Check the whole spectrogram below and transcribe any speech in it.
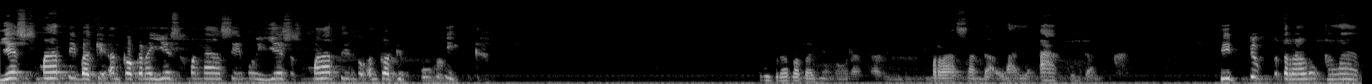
Yesus mati bagi engkau karena Yesus mengasihimu. Yesus mati untuk engkau dipulihkan. Tapi berapa banyak orang hari ini merasa tidak layak, aku tidak. Hidup terlalu kelam,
